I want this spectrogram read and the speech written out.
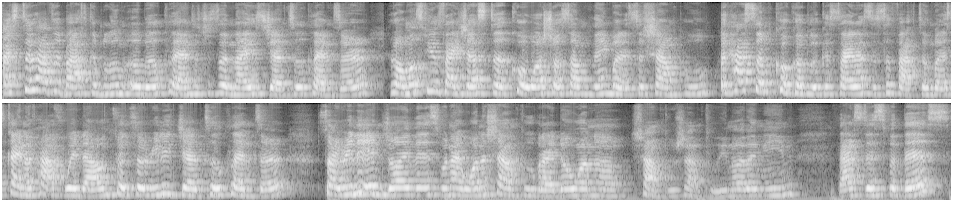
I still have the Basket Bloom Herbal Cleanse which is a nice gentle cleanser. It almost feels like just a co-wash or something but it's a shampoo. It has some coco glucoside as a surfactant but it's kind of halfway down so it's a really gentle cleanser. So I really enjoy this when I want a shampoo but I don't want a shampoo shampoo, you know what I mean? that's this for this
